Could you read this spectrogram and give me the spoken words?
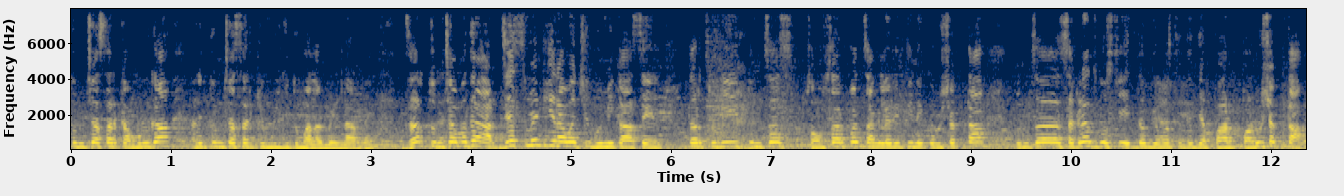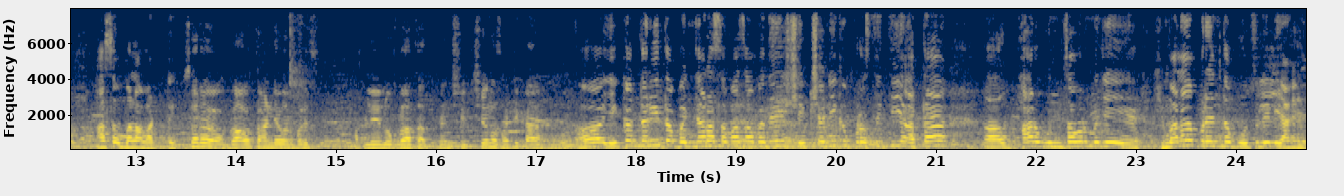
तुमच्यासारखा मुलगा आणि तुमच्यासारखी मुलगी तुम्हाला मिळणार नाही. जर तुमच्यामध्ये ॲडजस्टमेंट ही नावाची भूमिका असेल तर तुम्ही तुमचं संसार पण चांगल्या रीतीने करू शकता. तुमचं सगळ्याच गोष्टी एकदम व्यवस्थितरित्या पार पाडू शकता असं मला वाटतंय. सर गाव तांड्यावर बरेच आपले लोक राहतात. पण शिक्षणासाठी काय एकंदरीत बंजारा समाजामध्ये शैक्षणिक परिस्थिती आता फार उंचावर म्हणजे हिमालयापर्यंत पोहोचलेली आहे.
